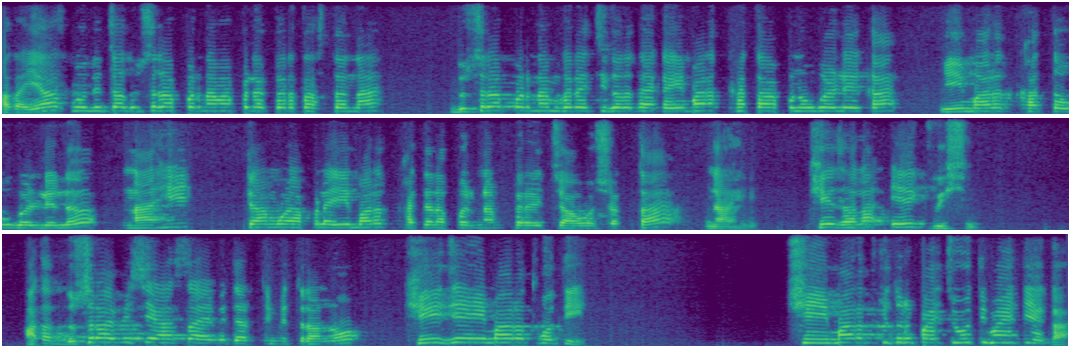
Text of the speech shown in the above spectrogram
आता याच नोंदीचा दुसरा परिणाम आपल्याला करत असताना दुसरा परिणाम करायची गरज आहे का? इमारत खातं आपण उघडले का? इमारत खातं उघडलेलं नाही. त्यामुळे आपल्या इमारत खात्याला परिणाम करायची आवश्यकता नाही. हे झाला एक विषय. आता दुसरा विषय असा आहे विद्यार्थी मित्रांनो ही जी इमारत होती ही इमारत किती रुपयाची होती माहितीये का?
